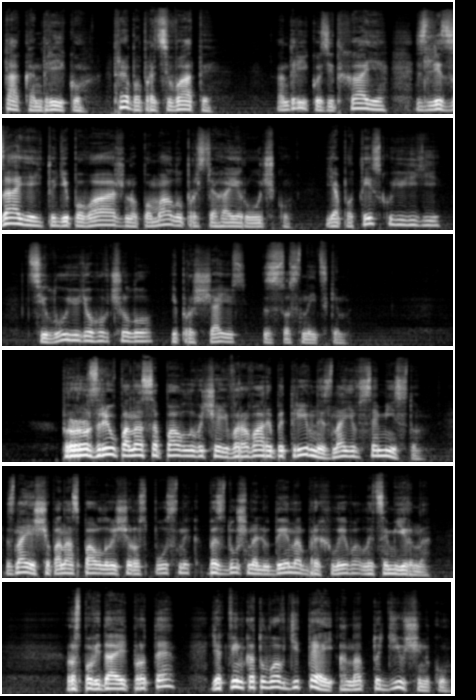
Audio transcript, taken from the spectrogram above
так, Андрійку, треба працювати. Андрійко зітхає, злізає і тоді поважно, помалу простягає ручку. Я потискую її, цілую його в чоло і прощаюсь з Сосницьким. Про розрив Панаса Павловича і Варвари Петрівни знає все місто. Знає, що Панас Павлович розпусник, бездушна людина, брехлива, лицемірна. Розповідають про те, як він катував дітей, а надто дівчинку,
